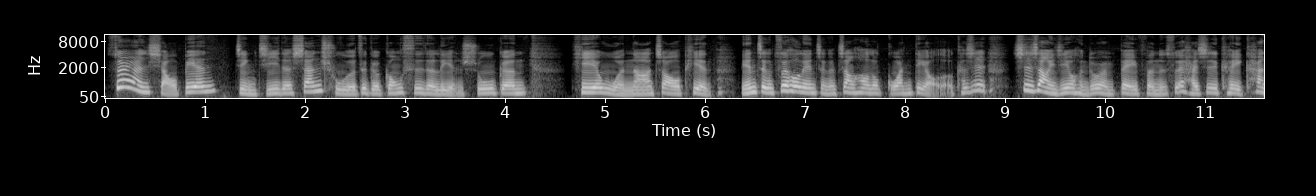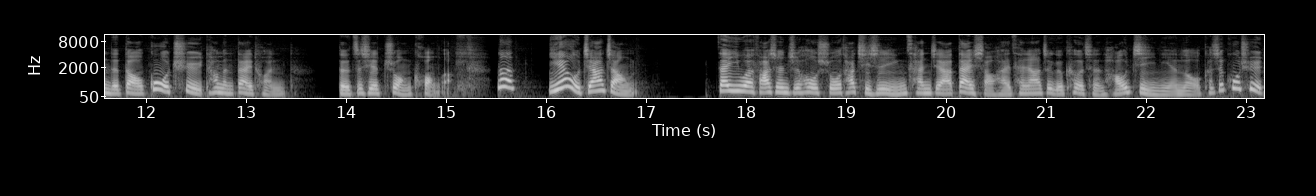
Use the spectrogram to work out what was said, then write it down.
虽然小编紧急的删除了这个公司的脸书跟贴文啊、照片，连整个最后连整个账号都关掉了。可是事实上已经有很多人备份了，所以还是可以看得到过去他们带团的这些状况了。那也有家长在意外发生之后说，他其实已经参加带小孩参加这个课程好几年了，可是过去。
